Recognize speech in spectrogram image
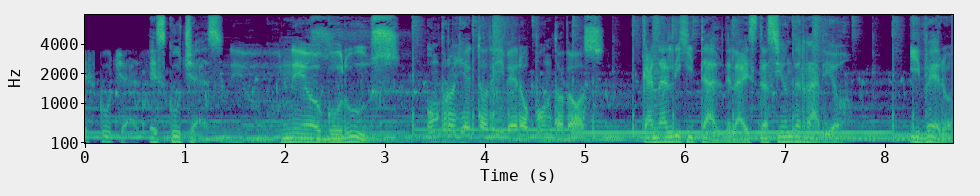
Escuchas. Escuchas Neogurús, Un proyecto de Ibero.2. canal digital de la estación de radio Ibero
